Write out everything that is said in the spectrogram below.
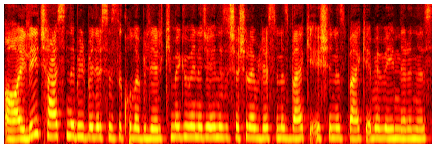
aile içerisinde bir belirsizlik olabilir. Kime güveneceğinizi şaşırabilirsiniz. Belki eşiniz, belki ebeveynleriniz.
